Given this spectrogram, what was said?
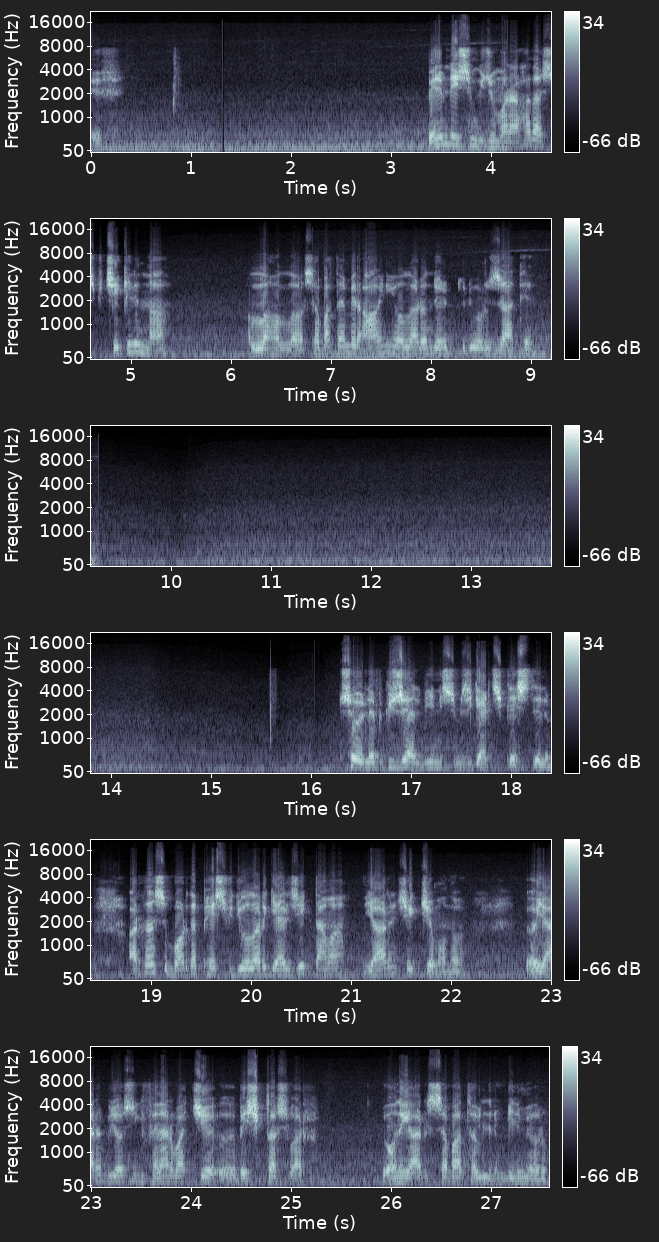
Üf. Benim de işim gücüm var arkadaş. Bir çekilin la. Allah Allah. Sabahtan beri aynı yollardan dönüp duruyoruz zaten. Şöyle bir güzel bir inişimizi gerçekleştirelim. Arkadaşlar bu arada PES videoları gelecekti ama yarın çekeceğim onu. Ee, yarın biliyorsun ki Fenerbahçe e, Beşiktaş var. Onu yarın sabah atabilirim bilmiyorum.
